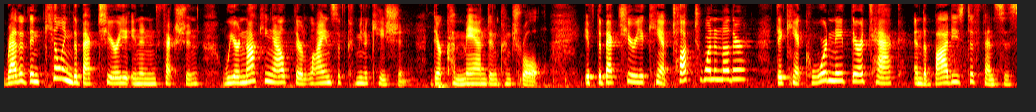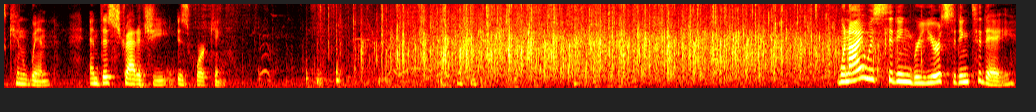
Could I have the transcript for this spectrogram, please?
Rather than killing the bacteria in an infection, we are knocking out their lines of communication, their command and control. If the bacteria can't talk to one another, they can't coordinate their attack, and the body's defenses can win. And this strategy is working. When I was sitting where you're sitting today,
